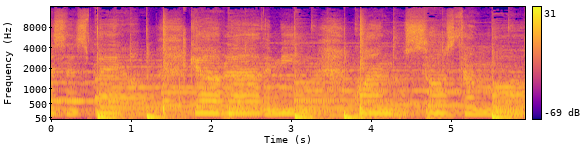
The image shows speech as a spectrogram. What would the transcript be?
es espejo que habla more.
